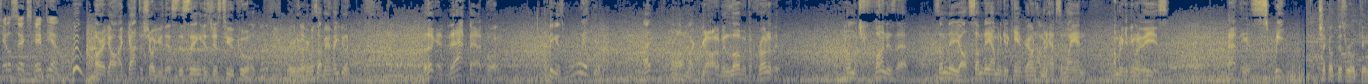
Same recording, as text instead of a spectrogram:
Channel 6, KFDM. Woo! All right, y'all, I got to show you this. This thing is just too cool. We're gonna go. What's up, man? How you doing? Look at that bad boy. That thing is wicked. I, oh my God, I'm in love with the front of it. How much fun is that? Someday, y'all, someday I'm gonna get a campground. I'm gonna have some land. I'm gonna get me one of these. That thing is sweet. Check out this Road King.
